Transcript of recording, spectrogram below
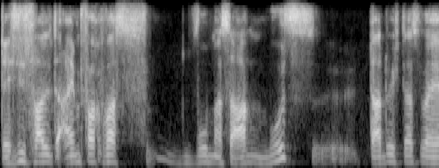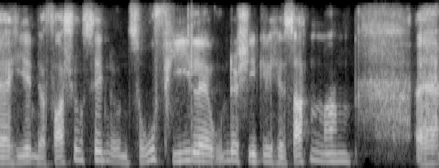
das ist halt einfach was, wo man sagen muss, dadurch, dass wir ja hier in der Forschung sind und so viele unterschiedliche Sachen machen, äh,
